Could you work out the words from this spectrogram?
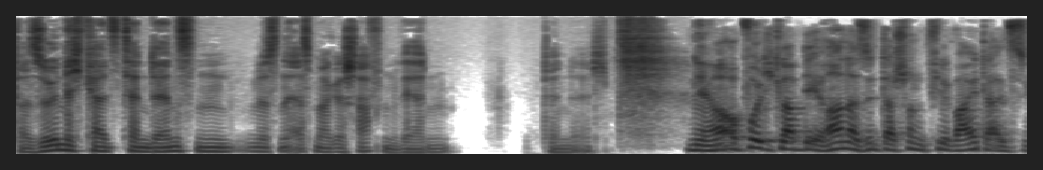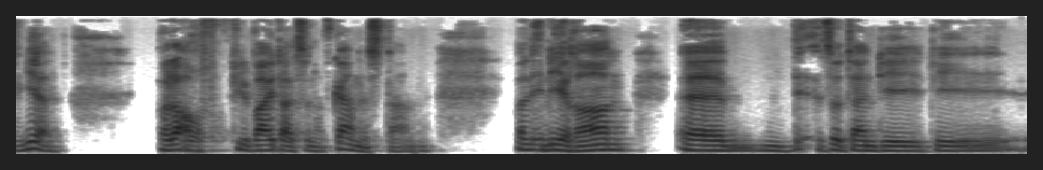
Versöhnlichkeitstendenzen müssen erstmal geschaffen werden, finde ich. Ja, obwohl ich glaube, die Iraner sind da schon viel weiter als wir oder auch viel weiter als in Afghanistan. Weil in Iran äh, sozusagen die, die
